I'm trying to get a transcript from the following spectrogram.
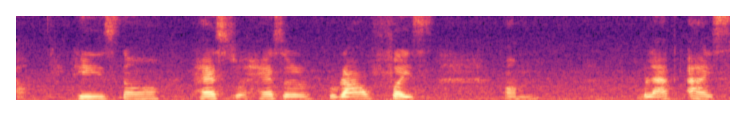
Uh, he uh, has has a round face, um, black eyes,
